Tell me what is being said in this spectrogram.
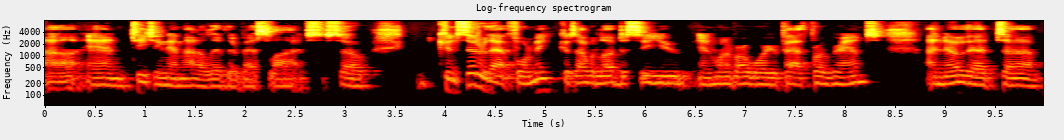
Uh, and teaching them how to live their best lives. So consider that for me because I would love to see you in one of our Warrior Path programs. I know that uh,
